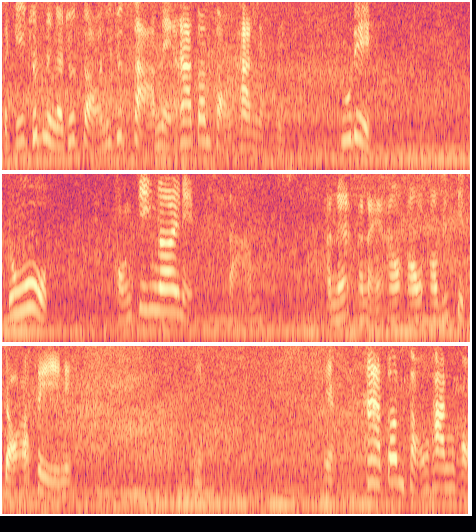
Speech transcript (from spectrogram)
ตะกี้ชุดหนึ่งกับชุดสองอันนี้ชุดสามเนี่ยห้าต้นสองพันเนี่ยนี่ดูดิ ดูของจริงเลยนี่สามอันเนี้ยอันไหนเอาเอาเอาที่ติดดอกอาซีนี่นี่เนี่ยห้าต้นสองพันขอ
